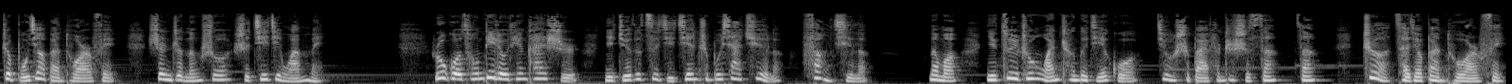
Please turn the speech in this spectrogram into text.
这不叫半途而废，甚至能说是接近完美。如果从第六天开始，你觉得自己坚持不下去了，放弃了，那么你最终完成的结果就是百分之十三三，这才叫半途而废。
